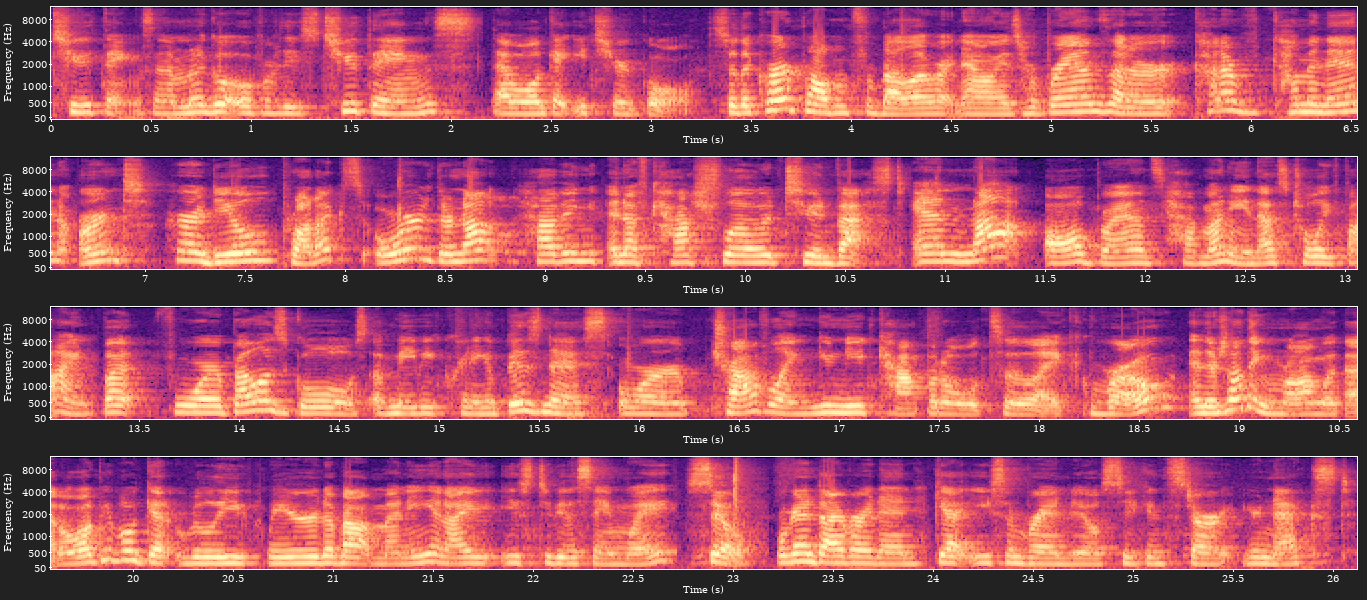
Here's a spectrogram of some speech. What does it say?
two things. And I'm going to go over these two things that will get you to your goal. So the current problem for Bella right now is her brands that are kind of coming in aren't her ideal products or they're not having enough cash flow to invest. And not all brands have money and that's totally fine. But for Bella's goals of maybe creating a business or traveling, you need capital to like grow. And there's nothing wrong with that. A lot of people get really weird about money and I used to be the same way. So we're going to dive right in, get you some brand deals so you can start your next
